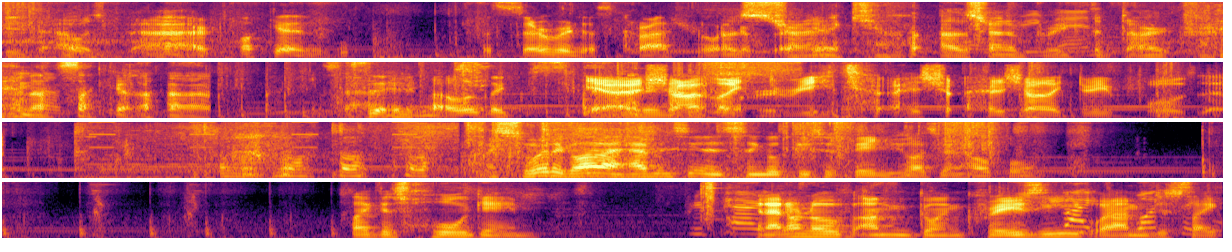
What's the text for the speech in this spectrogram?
Dude, that was I bad. fucking. The server just crashed for like I a was trying to kill. I was trying to break the dart, and I was like, uh, Same, I was like. Yeah, I I shot like server. three. I shot. I shot like three bullets. At I swear to God, I haven't seen a single piece of Fade that's been helpful. Like this whole game. And I don't know if I'm going crazy or I'm just like...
